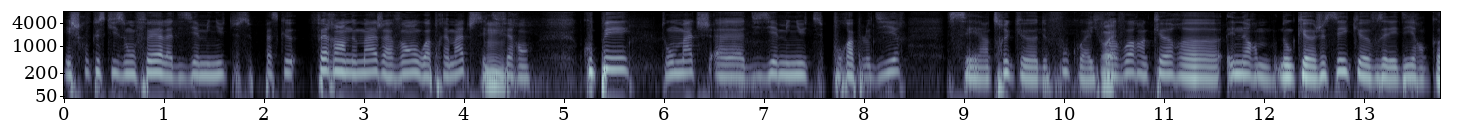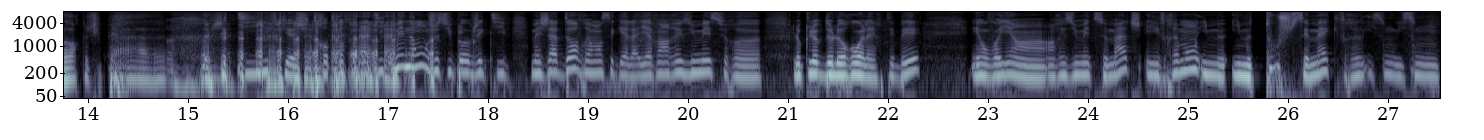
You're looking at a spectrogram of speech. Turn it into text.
Et je trouve que ce qu'ils ont fait à la dixième minute, c'est- parce que faire un hommage avant ou après match, c'est Mm. différent. Couper ton match à la dixième minute pour applaudir. C'est un truc euh, de fou, quoi. Il faut Ouais. avoir un cœur euh, énorme. Donc, euh, je sais que vous allez dire encore que je suis pas euh, objective, que je suis trop trop fanatique. Mais non, je suis pas objective. Mais j'adore vraiment ces gars-là. Il y avait un résumé sur le club de l'Euro à la RTB et on voyait un, un résumé de ce match et vraiment ils me, ils me touchent ces mecs. Ils sont, ils sont,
